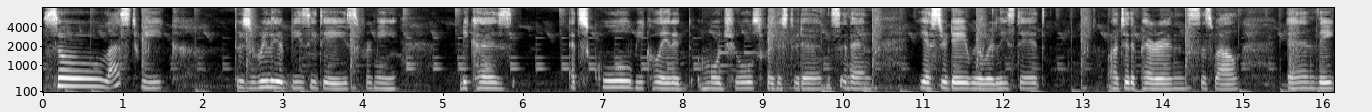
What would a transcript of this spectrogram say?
So last week it was really a busy days for me because at school we collated modules for the students and then yesterday we released it uh, to the parents as well. And they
